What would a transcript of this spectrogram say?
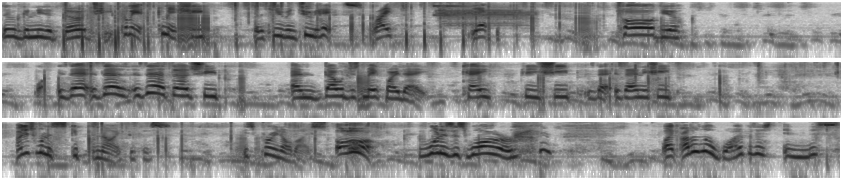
then we're going to need a third sheep. Come here, come here, sheep. Gonna kill you in two hits, right? Yep. Told you. What, is there, is there, is there a third sheep? And that would just make my day. Okay? Please, sheep. Is there is there any sheep? I just want to skip the night because it's pretty not nice. Oh, what is this water? like I don't know why, but there's in this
